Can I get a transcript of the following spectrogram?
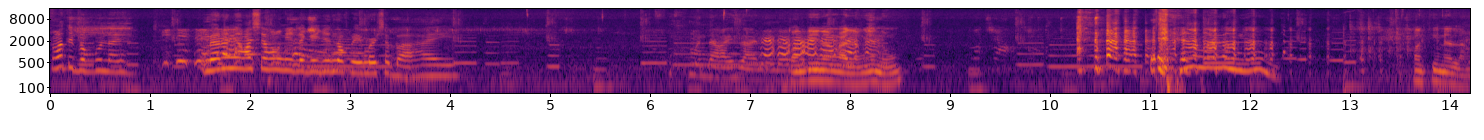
Bakit ibang kulay? Meron nga kasi akong nilagay dyan ng creamer sa bahay. Manda kayo sa akin. Kundi na nga lang yan, oh. Ano nga lang yan? Konti na lang.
